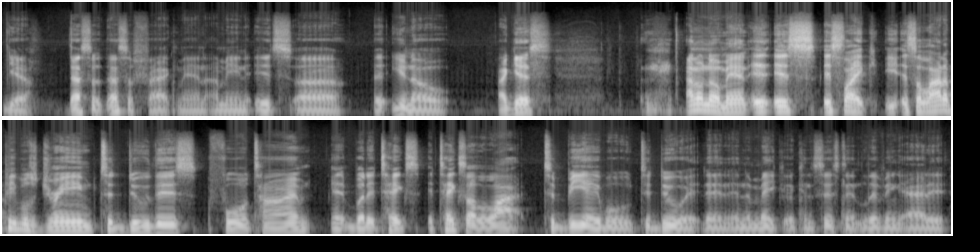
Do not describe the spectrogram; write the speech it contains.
Yeah, that's a that's a fact, man. I mean, it's uh, you know, I guess I don't know, man. It, it's it's like it's a lot of people's dream to do this full time, it, but it takes it takes a lot to be able to do it and, and to make a consistent living at it.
